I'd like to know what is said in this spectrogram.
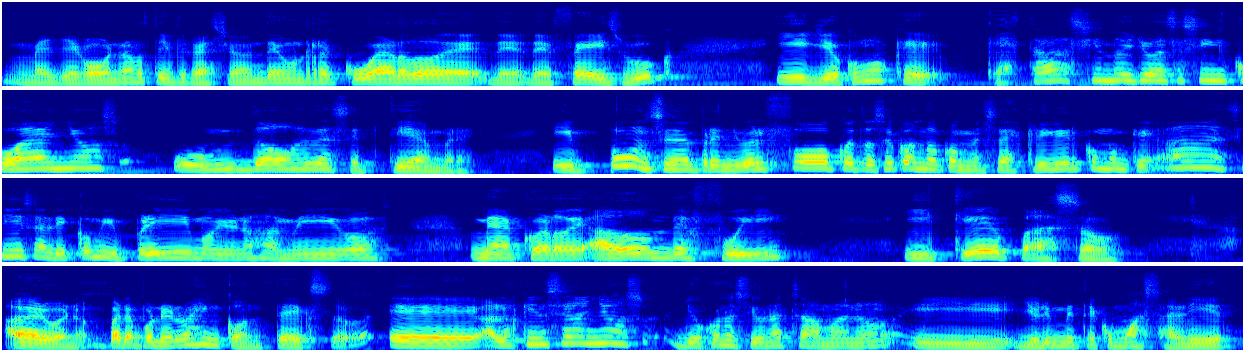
me llegó una notificación de un recuerdo de, de, Facebook. Y yo como que, ¿qué estaba haciendo yo hace cinco años? Un 2 de septiembre. Y ¡pum! Se me prendió el foco. Entonces cuando comencé a escribir como que, ah, sí, salí con mi primo y unos amigos. Me acordé a dónde fui y qué pasó. A ver, bueno, para ponerlos en contexto, eh, a los 15 años yo conocí a una chama, ¿no? Y yo le invité como a salir.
